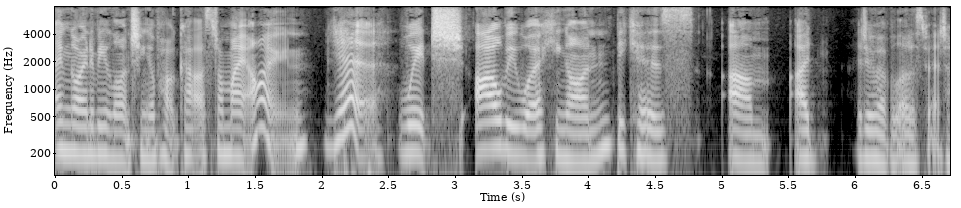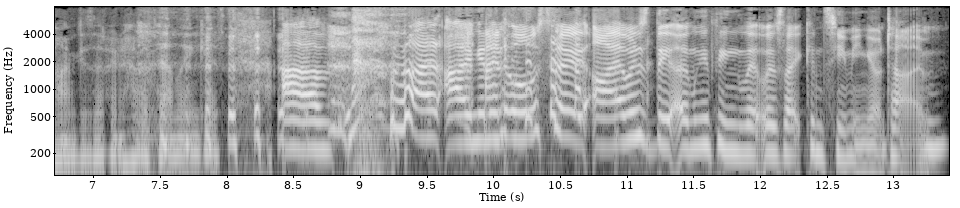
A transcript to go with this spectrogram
am going to be launching a podcast on my own, yeah, which I'll be working on because um, I I do have a lot of spare time because I don't have a family and kids. um, but I'm gonna also I was the only thing that was like consuming your time.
